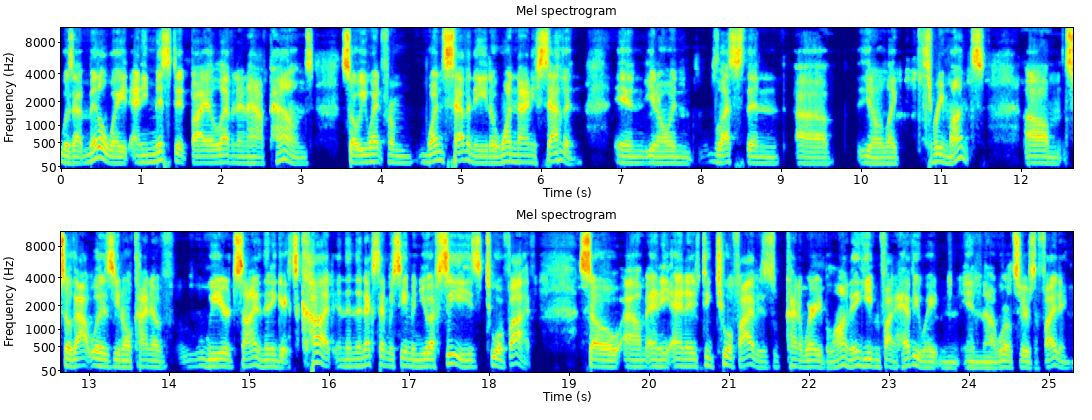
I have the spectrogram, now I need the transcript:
was at middleweight and he missed it by 11 and a half pounds. So he went from 170 to 197 in you know in less than uh you know like 3 months um, so that was, you know, kind of weird sign. And then he gets cut. And then the next time we see him in UFC, he's 205. So, um, and he, and I think 205 is kind of where he belonged. I think he even fought heavyweight in, in uh, World Series of Fighting.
